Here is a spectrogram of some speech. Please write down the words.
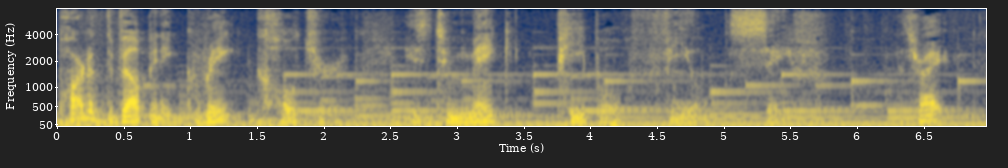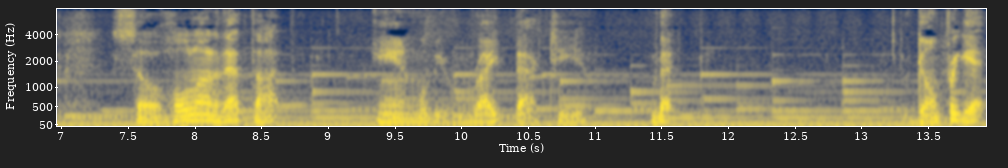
Part of developing a great culture is to make people feel safe. That's right. So hold on to that thought, and we'll be right back to you. But don't forget,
